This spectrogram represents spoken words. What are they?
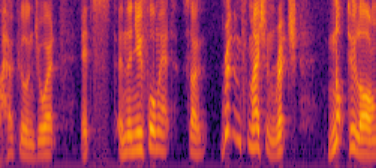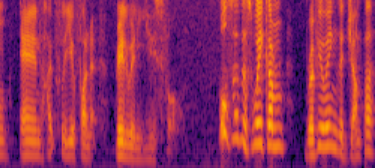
I hope you'll enjoy it. It's in the new format, so information rich not too long, and hopefully you'll find it really, really useful. Also this week I'm reviewing the Jumper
